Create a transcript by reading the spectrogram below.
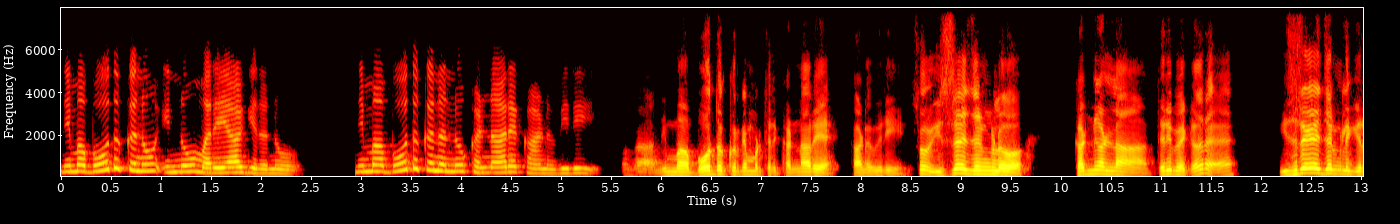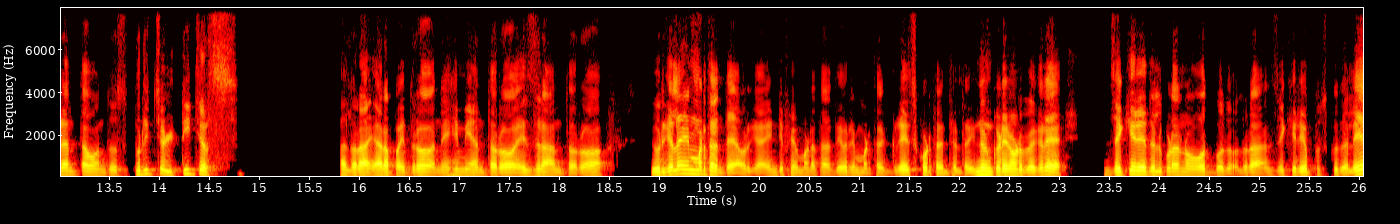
ನಿಮ್ಮ ಬೋಧಕನು ಇನ್ನೂ ಮರೆಯಾಗಿರನು. ನಿಮ್ಮ ಬೋಧಕನನ್ನು ಕಣ್ಣಾರೆ ಕಾಣುವಿರಿ. ನಿಮ್ಮ ಬೋಧಕರು ಏನ್ ಮಾಡ್ತಾರೆ? ಕಣ್ಣಾರೆ ಕಾಣುವಿರಿ. ಸೊ ಇಸ್ರೇಲ್ ಜನಗಳು ಕಣ್ಗಳನ್ನ ತೆರಿಬೇಕಾದ್ರೆ ಇಸ್ರೇಲ್ ಜನಗಳಿಗಿರಂತ ಒಂದು ಸ್ಪಿರಿಚುವಲ್ ಟೀಚರ್ಸ್ ಅದರ ಯಾರಪ್ಪ ಇದ್ರು? ನೆಹಿಮಿ ಅಂತಾರೋ, ಎಜ್ರಾ ಅಂತಾರೋ, ಇವ್ರಿಗೆಲ್ಲ ಏನ್ ಮಾಡ್ತಾರಂತೆ ಅವ್ರಿಗೆ ಐಡೆಂಟಿಫೈ ಮಾಡ್ತಾರೆ ದೇವ್ರ ಏನ್ ಮಾಡ್ತಾರೆ? ಗ್ರೇಸ್ ಕೊಡ್ತಾರೆ ಅಂತ ಹೇಳ್ತಾರೆ. ಇನ್ನೊಂದ್ ಕಡೆ ನೋಡ್ಬೇಕಾದ್ರೆ ಜಕೀರಿಯಾದಲ್ಲಿ ಕೂಡ ನಾವು ಓದ್ಬೋದು. ಅದರ ಜಕೀರಿಯ ಪುಸ್ತಕದಲ್ಲಿ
